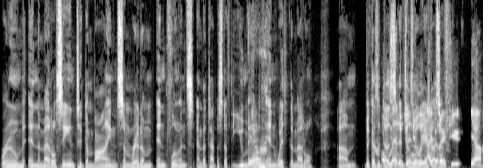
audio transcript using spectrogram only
room in the metal scene to combine some riddim influence and the type of stuff that you make Yeah. in with the metal. Um, because it Oh does man, it feels really I don't know aggressive. if you, yeah,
